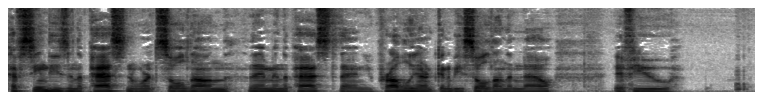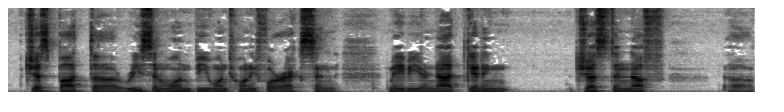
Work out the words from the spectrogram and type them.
have seen these in the past and weren't sold on them in the past, then you probably aren't going to be sold on them now. If you just bought the recent one B124X and maybe you're not getting just enough uh,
